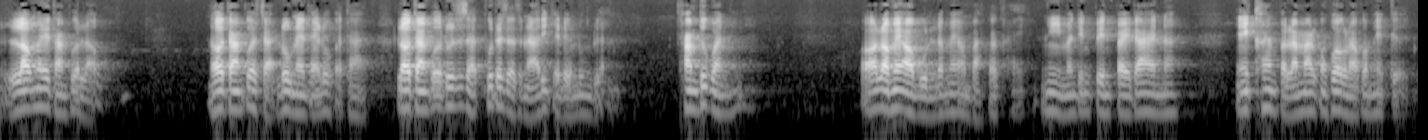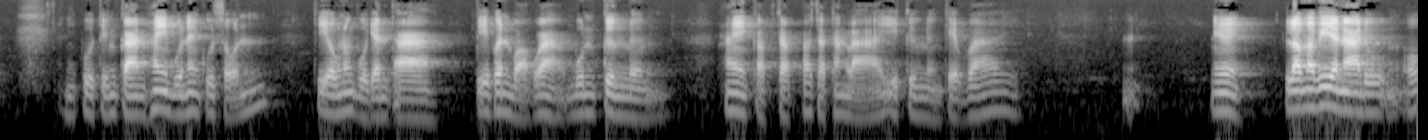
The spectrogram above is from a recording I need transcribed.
ๆเราไม่ได้ทำเพื่อเรา เราทำเพื่อสัตว์ลูกในใจโลกธาตุเราทำเพื่อพุทธศาสพุทธศาสนาที่จะเจริญรุ่งเรืองทำทุกวัน เพราะเราไม่เอาบุญแล้วไม่เอาบาปกับใครนี่มันจึงเป็นไปได้นะในขั้นปรมาของพวกเราก็ไม่เกิดนี่พูดถึงการให้บุญให้กุศล ที่องค์หลวงปู่ยันตา ที่เพิ่อนบอกว่าบุญกึ่งหนึ่ง ให้กับจับพระจัตทั้งหลาย อีกกึ่งหนึ่งเก็บไว้ นี่เรามาพิจารณาดู โอ้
